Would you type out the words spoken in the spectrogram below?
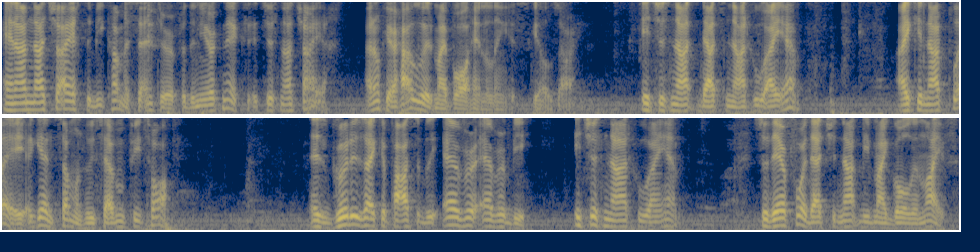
And I'm not shaykh to become a center for the New York Knicks. It's just not shaykh. I don't care how good my ball handling skills are. It's just not. That's not who I am. I cannot play against someone who's seven feet tall. As good as I could possibly ever, ever be. It's just not who I am. So therefore, that should not be my goal in life.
